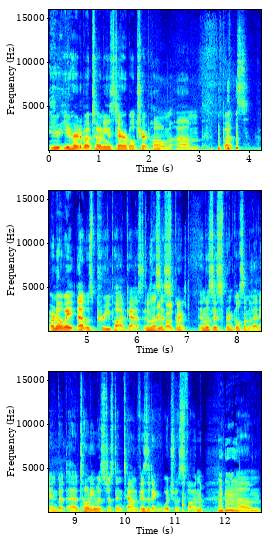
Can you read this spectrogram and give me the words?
you you heard about Tony's terrible trip home, um, but or no, wait, that was pre-podcast. Unless I pre-podcast. sprin- unless I sprinkle some of that in. But uh, Tony was just in town visiting, which was fun. Mm-hmm. Um,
